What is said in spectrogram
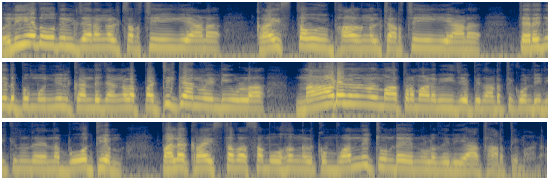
വലിയ തോതിൽ ജനങ്ങൾ ചർച്ച ചെയ്യുകയാണ്. ക്രൈസ്തവ വിഭാഗങ്ങൾ ചർച്ച ചെയ്യുകയാണ്. തെരഞ്ഞെടുപ്പ് മുന്നിൽ കണ്ട് ഞങ്ങളെ പറ്റിക്കാൻ വേണ്ടിയുള്ള നാടകങ്ങൾ മാത്രമാണ് ബി നടത്തിക്കൊണ്ടിരിക്കുന്നത് എന്ന ബോധ്യം പല ക്രൈസ്തവ സമൂഹങ്ങൾക്കും വന്നിട്ടുണ്ട് എന്നുള്ളതൊരു യാഥാർത്ഥ്യമാണ്.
